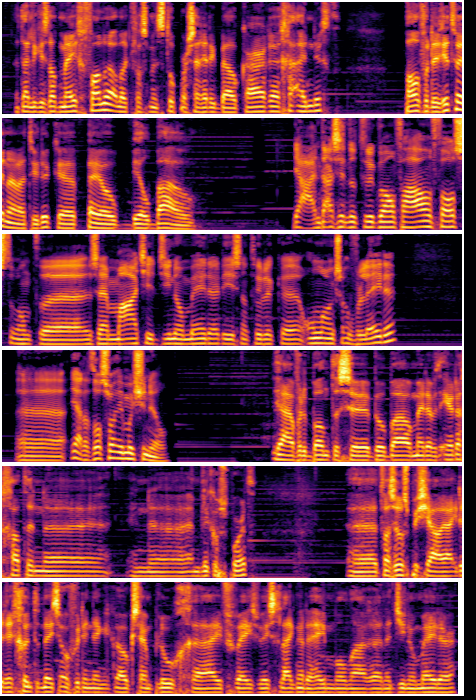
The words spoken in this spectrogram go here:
Uiteindelijk is dat meegevallen. Alle klassementstoppers zijn redelijk bij elkaar uh, geëindigd. Behalve de ritwinnaar natuurlijk, uh, Peo Bilbao. Ja, en daar zit natuurlijk wel een verhaal aan vast. Want zijn maatje Gino Meder die is natuurlijk onlangs overleden. ja, dat was wel emotioneel. Ja, voor de band tussen Bilbao en Meder hebben we het eerder gehad in, in, in Blik op Sport. Uh, het was heel speciaal. Ja, iedereen gunt hem deze overwinning, denk ik ook. Zijn ploeg. Uh, hij verwees, wees gelijk naar de hemel, naar, uh, naar Gino Meder.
